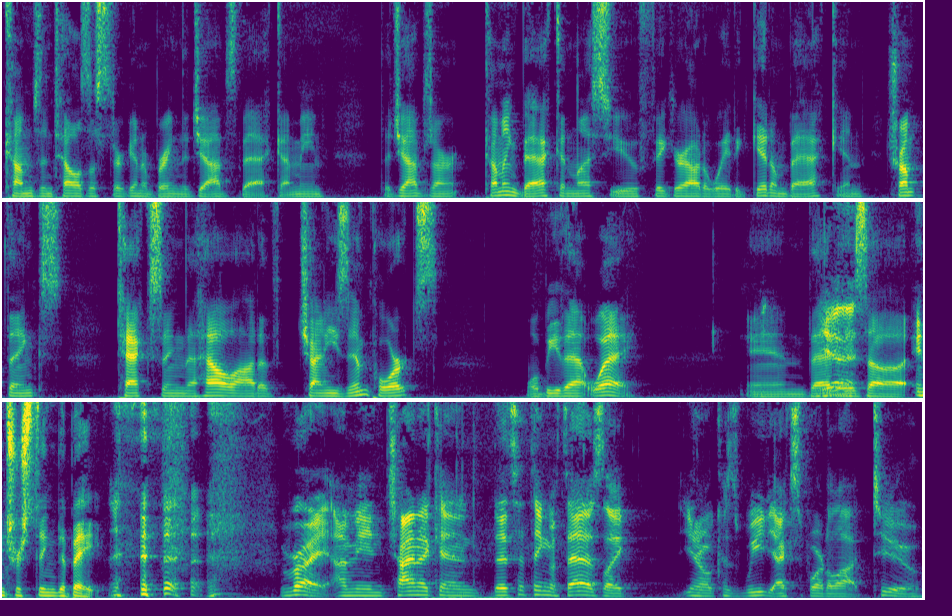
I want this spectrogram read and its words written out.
comes and tells us they're going to bring the jobs back. I mean, the jobs aren't coming back unless you figure out a way to get them back. And Trump thinks taxing the hell out of Chinese imports will be that way. And that Yeah. is a interesting debate. Right. I mean, China can. That's the thing with that is like you know because we export a lot too,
